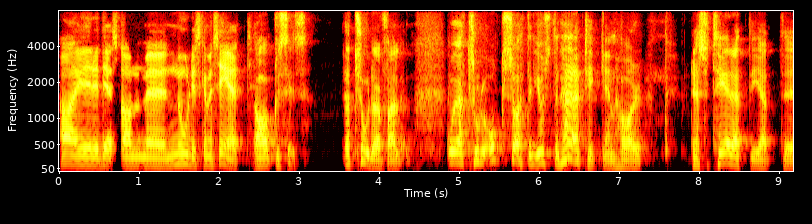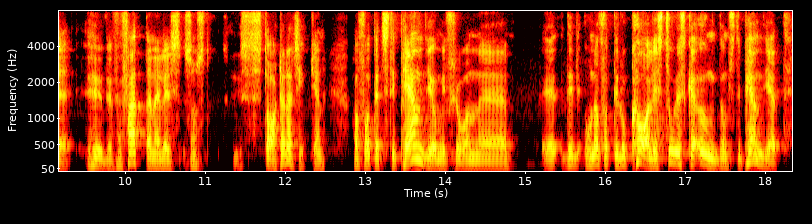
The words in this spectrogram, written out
Ja, är det det som eh, Nordiska museet? Ja, precis. Jag tror det i alla fall. Och jag tror också att just den här artikeln har resulterat i att eh, huvudförfattaren, eller som st- startade artikeln, har fått ett stipendium ifrån... Eh, eh, det, hon har fått det lokalhistoriska ungdomsstipendiet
